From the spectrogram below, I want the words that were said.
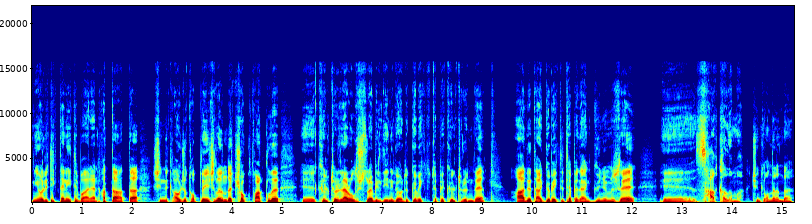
Neolitik'ten itibaren hatta hatta şimdi avcı toplayıcıların da çok farklı e, kültürler oluşturabildiğini gördük Göbekli Tepe kültüründe. Adeta Göbekli Tepe'den günümüze e, sağ kalımı. Çünkü onların da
